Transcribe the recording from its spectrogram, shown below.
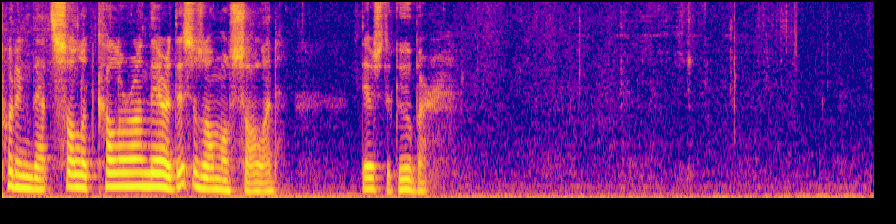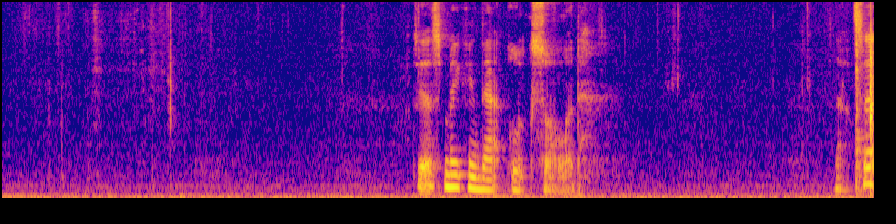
putting that solid color on there. This is almost solid. There's the goober. Just making that look solid. That's it.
